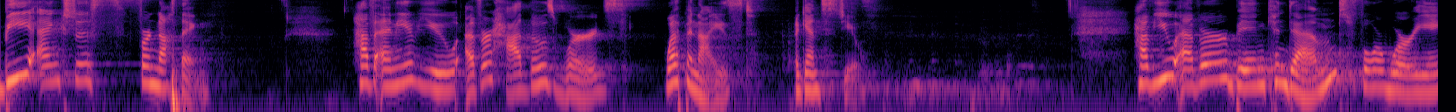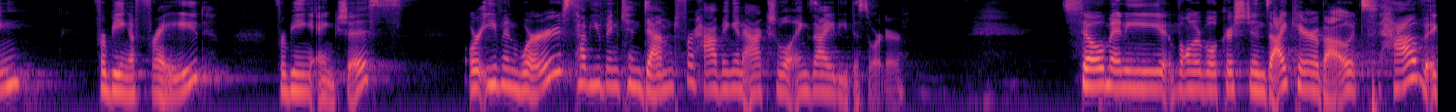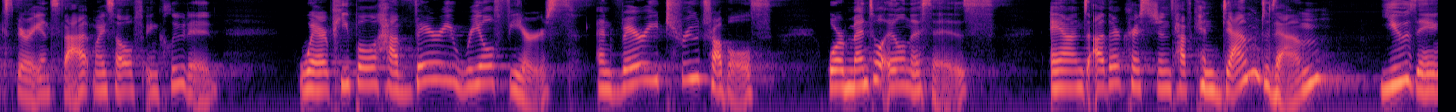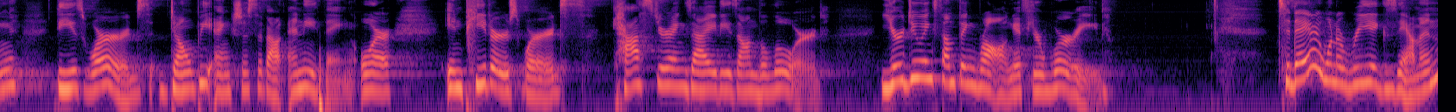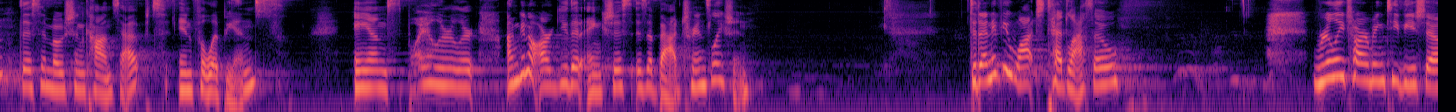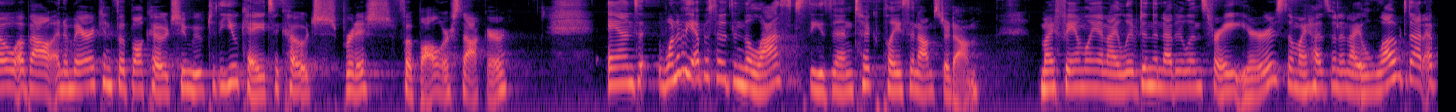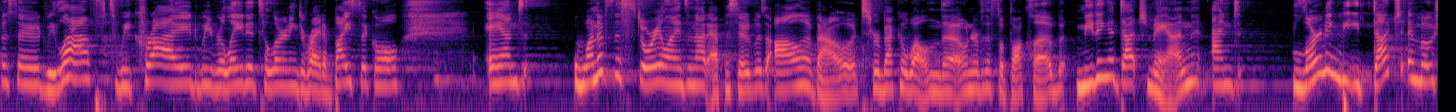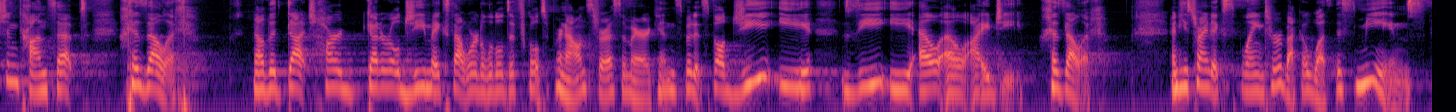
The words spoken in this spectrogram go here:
Be anxious for nothing. Have any of you ever had those words weaponized against you? Have you ever been condemned for worrying, for being afraid, for being anxious? Or even worse, have you been condemned for having an actual anxiety disorder? So many vulnerable Christians I care about have experienced that, myself included, where people have very real fears and very true troubles or mental illnesses, and other Christians have condemned them using these words don't be anxious about anything, or in Peter's words, cast your anxieties on the Lord. You're doing something wrong if you're worried. Today, I want to re examine this emotion concept in Philippians. And spoiler alert, I'm going to argue that anxious is a bad translation. Did any of you watch Ted Lasso? Really charming TV show about an American football coach who moved to the UK to coach British football or soccer. And one of the episodes in the last season took place in Amsterdam. My family and I lived in the Netherlands for eight years, so my husband and I loved that episode. We laughed, we cried, we related to learning to ride a bicycle. And one of the storylines in that episode was all about Rebecca Welton, the owner of the football club, meeting a Dutch man and learning the Dutch emotion concept, gezellig, now, the Dutch hard guttural G makes that word a little difficult to pronounce for us Americans, but it's spelled G E Z E L L I G, gezellig. And he's trying to explain to Rebecca what this means.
